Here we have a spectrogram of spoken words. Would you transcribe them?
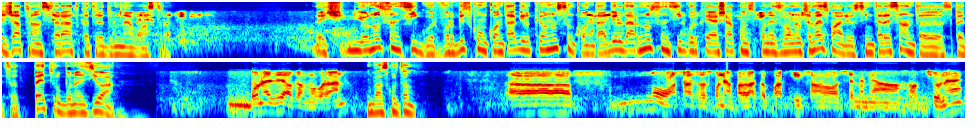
deja transferat către dumneavoastră. Deci eu nu sunt sigur. Vorbiți cu un contabil că eu nu sunt contabil, dar nu sunt sigur că e așa cum spuneți. Vă mulțumesc, Marius. Interesantă speță. Petru, bună ziua! Bună ziua, domnul Goran. Vă ascultăm. Uh, nu așa să spun neapărat dacă partid sau nu o asemenea acțiune.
